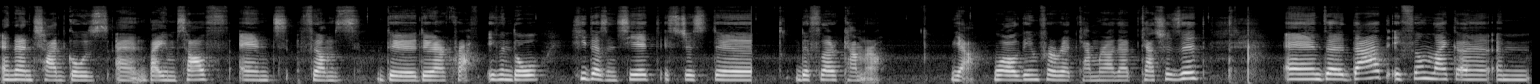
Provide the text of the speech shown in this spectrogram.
and then Chad goes and by himself and films the, the aircraft even though he doesn't see it it's just the the FLIR camera. Yeah well the infrared camera that catches it. And uh, that it filmed like a, a,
